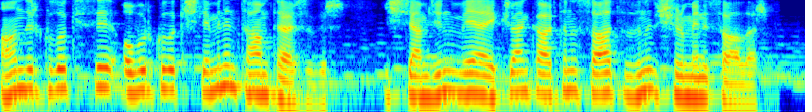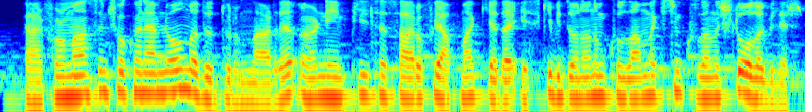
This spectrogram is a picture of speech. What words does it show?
Underclock ise overclock işleminin tam tersidir. İşlemcinin veya ekran kartının saat hızını düşürmeni sağlar. Performansın çok önemli olmadığı durumlarda örneğin pil tasarrufu yapmak ya da eski bir donanım kullanmak için kullanışlı olabilir.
